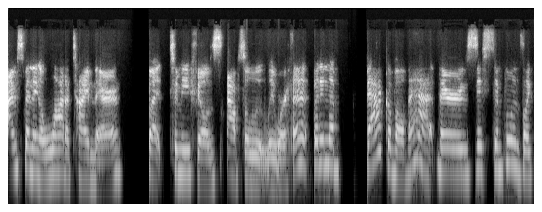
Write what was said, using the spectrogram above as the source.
I'm spending a lot of time there, but to me feels absolutely worth it. But in the back of all that, there's as simple as like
